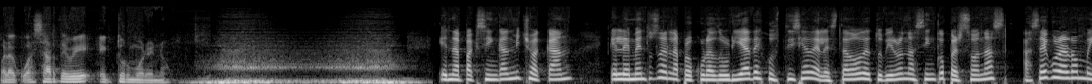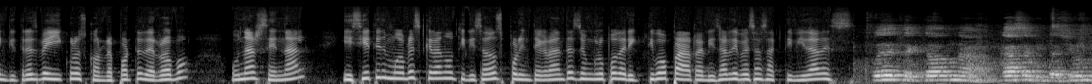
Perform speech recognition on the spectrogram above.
Para Cuasar TV, Héctor Moreno. En Apaxingán, Michoacán, elementos de la Procuraduría de Justicia del Estado detuvieron a cinco personas, aseguraron 23 vehículos con reporte de robo, un arsenal y siete inmuebles que eran utilizados por integrantes de un grupo delictivo para realizar diversas actividades. Fue detectada una casa habitación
